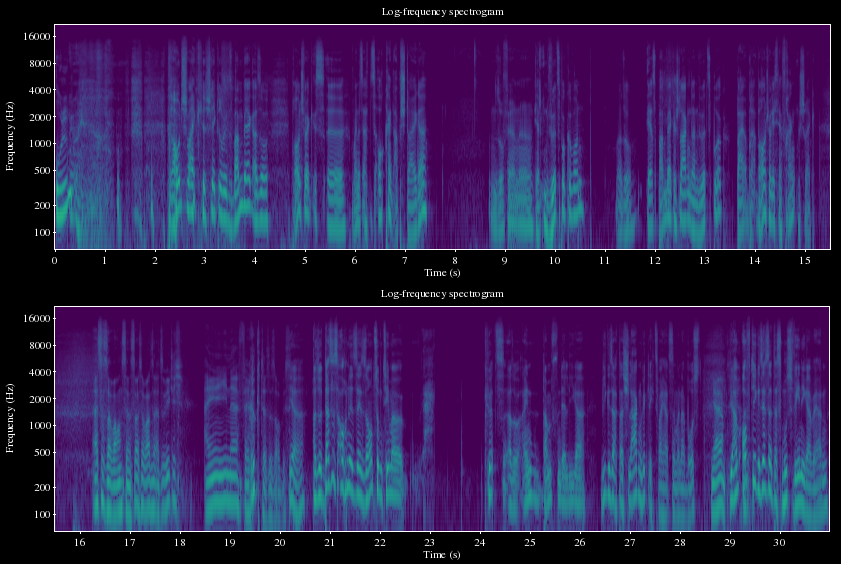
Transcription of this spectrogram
Ulm. Braunschweig schlägt übrigens Bamberg. Also, Braunschweig ist äh, meines Erachtens auch kein Absteiger. Insofern, äh, die haben in Würzburg gewonnen. Also, erst Bamberg geschlagen, dann Würzburg. Ba Braunschweig ist ja Frankenschreck. das ist der Wahnsinn, das ist der Wahnsinn. Also wirklich eine verrückte Saison bis. Ja, also, das ist auch eine Saison zum Thema äh, Kürzen, also Eindampfen der Liga. Wie gesagt, das schlagen wirklich zwei Herzen in meiner Brust. ja. ja. Wir haben oft hier gesessen, das muss weniger werden.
